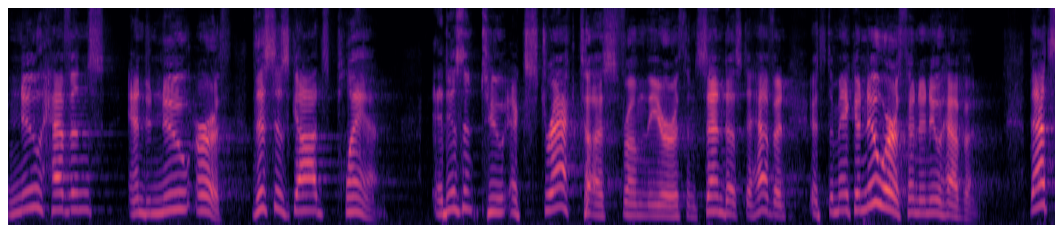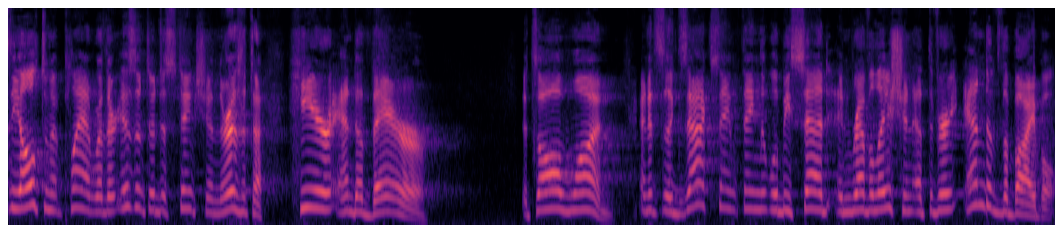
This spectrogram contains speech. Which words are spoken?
new heavens and new earth. This is God's plan. It isn't to extract us from the earth and send us to heaven, it's to make a new earth and a new heaven. That's the ultimate plan where there isn't a distinction, there isn't a here and a there. It's all one. And it's the exact same thing that will be said in Revelation at the very end of the Bible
